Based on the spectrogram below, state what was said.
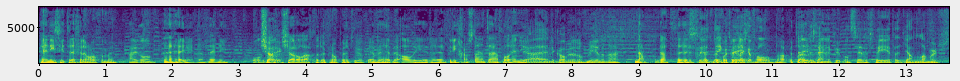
Henny zit tegenover me. Hi Ron. Hey, dag Henny. Char Charles achter de knoppen natuurlijk. En we hebben alweer uh, drie gasten aan tafel, Henny. Ja, en er komen er nog meer vandaag. Nou, dat uh, dus, uh, gaat, wordt weer lekker vol. Maar we zijn natuurlijk ontzettend vereerd dat Jan Lammers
